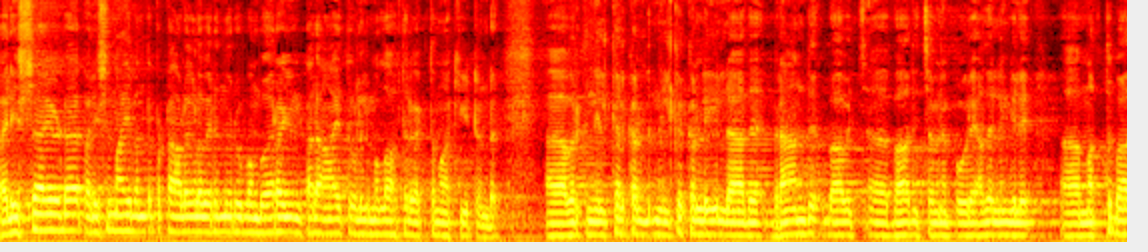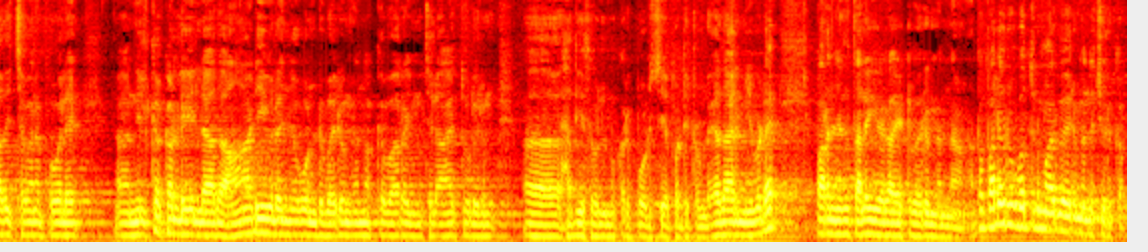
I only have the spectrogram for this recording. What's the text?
പലിശയുടെ പലിശയുമായി ബന്ധപ്പെട്ട ആളുകൾ വരുന്ന രൂപം വേറെയും പല ആയത്തുകളിലും അള്ളാഹത്തിൽ വ്യക്തമാക്കിയിട്ടുണ്ട്. അവർക്ക് നിൽക്കൽ കള്ളി നിൽക്കക്കള്ളിയില്ലാതെ ഭ്രാന്ത് ബാധിച്ച ബാധിച്ചവനെ പോലെ അതല്ലെങ്കിൽ മത്ത് ബാധിച്ചവനെ പോലെ നിൽക്കക്കള്ളിയില്ലാതെ ആടി ഉലഞ്ഞുകൊണ്ട് വരും എന്നൊക്കെ വേറെയും ചില ആയത്തുകളിലും ഹദീസുകളിലും ഒക്കെ റിപ്പോർട്ട് ചെയ്യപ്പെട്ടിട്ടുണ്ട്. ഏതായാലും ഇവിടെ പറഞ്ഞത് തലകീഴായിട്ട് വരുമെന്നാണ്. അപ്പോൾ പല രൂപത്തിലും അവർ വരുമെന്ന് ചുരുക്കം.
